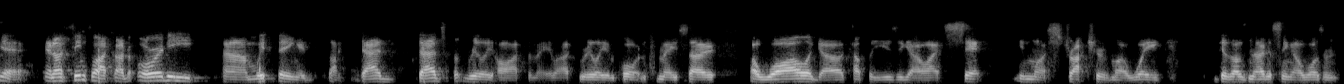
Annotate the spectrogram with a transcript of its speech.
Yeah. and I think like I'd already um, with being a like dad, dad's really high for me, like really important for me. So a while ago, a couple of years ago, I set in my structure of my week because I was noticing I wasn't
